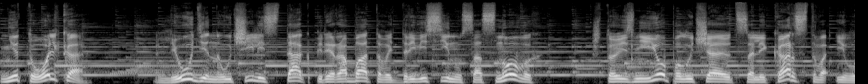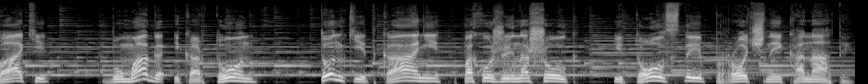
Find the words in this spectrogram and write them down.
Не только. Люди научились так перерабатывать древесину сосновых, что из нее получаются лекарства и лаки, бумага и картон, тонкие ткани, похожие на шелк, и толстые прочные канаты.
